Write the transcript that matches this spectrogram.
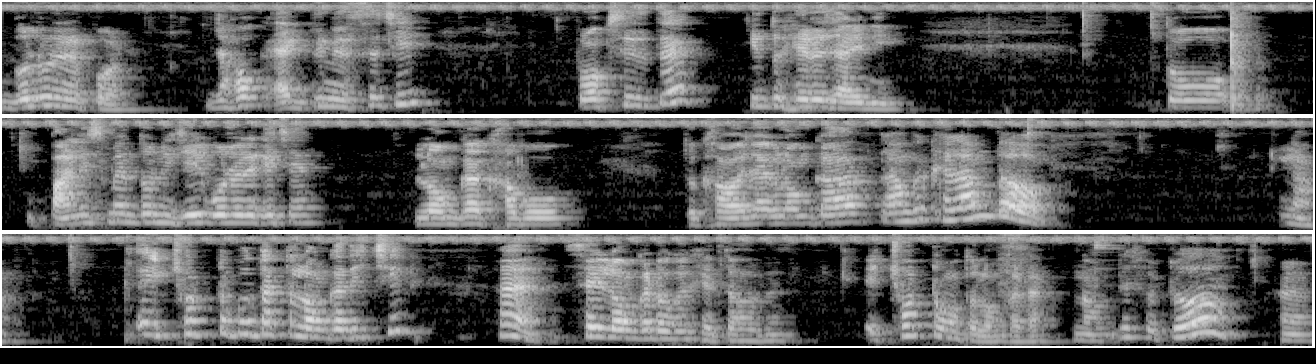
বলুন এরপর। যা হোক একদিন এসেছি প্রক্সি দিতে কিন্তু হেরে যায়নি তো পানিশমেন্ট তো নিজেই বলে রেখেছে। লঙ্কা খাব। তো খাওয়া যাক লঙ্কা। লঙ্কা খেলাম তো? না। এই ছোট্ট মতো একটা লঙ্কা দিচ্ছি। হ্যাঁ সেই লঙ্কাটা ওকে খেতে হবে। এই ছোট্ট মতো লঙ্কাটা। না ছোট? হ্যাঁ।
